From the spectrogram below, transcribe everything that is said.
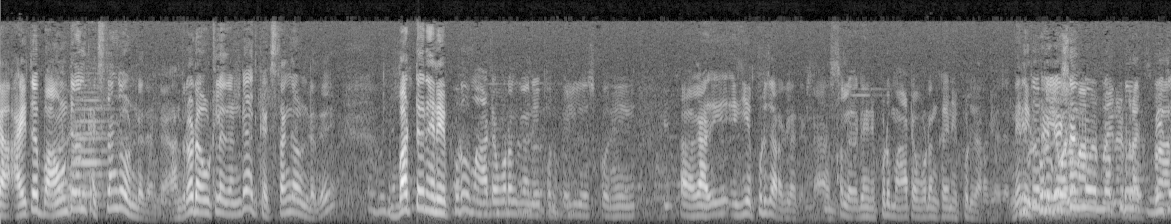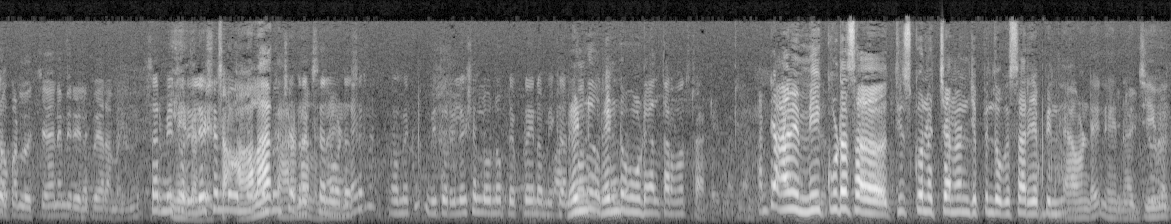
యా అయితే బాగుంటుందని ఖచ్చితంగా ఉండేదండి. అందులో డౌట్ లేదండి అది ఖచ్చితంగా ఉండేది. బట్ నేను ఎప్పుడు మాట ఇవ్వడం కానీ ఇప్పుడు పెళ్ళి చేసుకొని ఎప్పుడు జరగలేదండి అసలు నేను ఎప్పుడు మాట ఇవ్వడం కానీ ఎప్పుడు జరగలేదు. నేను ఇప్పుడు రిలేషన్లో ఉన్నప్పుడు ఆరోపణలు వచ్చాయని మీరు వెళ్ళిపోయారా మేడం సార్ మీతో రిలేషన్లో ఉన్నప్పటి నుంచే డ్రగ్స్ అలవాటా సార్? ఆమెకు మీతో రిలేషన్లో ఉన్నప్పుడు ఎప్పుడైనా మీకు రెండు రెండు మూడేళ్ళ తర్వాత స్టార్ట్ అయింది అంటే ఆమె మీకు కూడా తీసుకొని వచ్చానని చెప్పింది ఒకసారి చెప్పింది? ఏమండి నేను నా జీవిత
